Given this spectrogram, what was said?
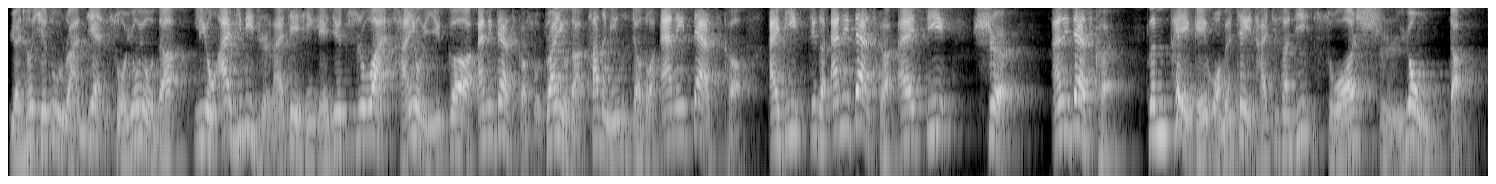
远程协助软件所拥有的利用 IP 地址来进行连接之外，还有一个 AnyDesk 所专有的，它的名字叫做 AnyDesk ID。这个 AnyDesk ID 是 AnyDesk 分配给我们这一台计算机所使用的。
